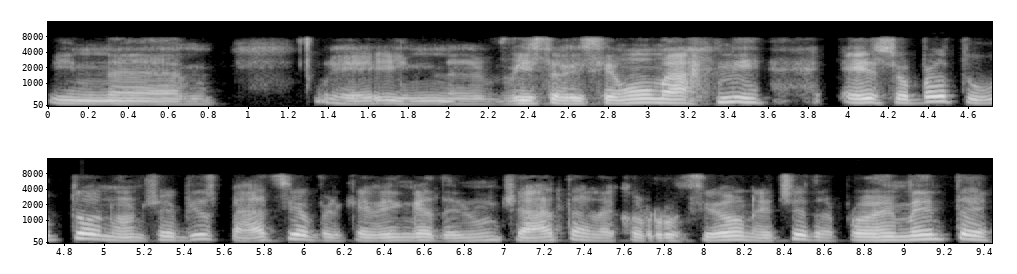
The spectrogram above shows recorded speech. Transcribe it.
in, eh, in, visto che siamo umani e soprattutto non c'è più spazio perché venga denunciata la corruzione eccetera probabilmente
